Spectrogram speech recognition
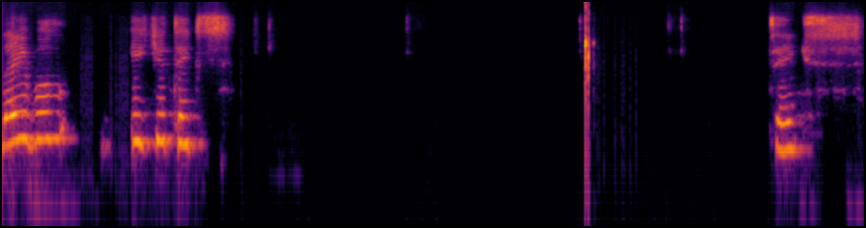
label 2 text text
